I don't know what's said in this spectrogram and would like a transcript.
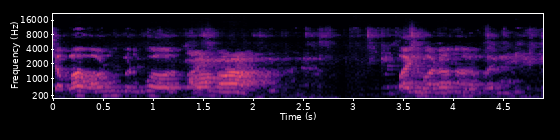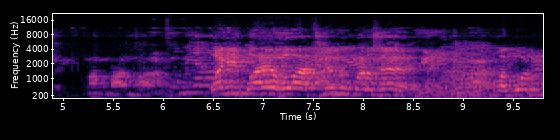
સભા વાળું ગણપત. પાઈ વાડાના રબાઈ. કોની પાસે હો મળશે? વગોડું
